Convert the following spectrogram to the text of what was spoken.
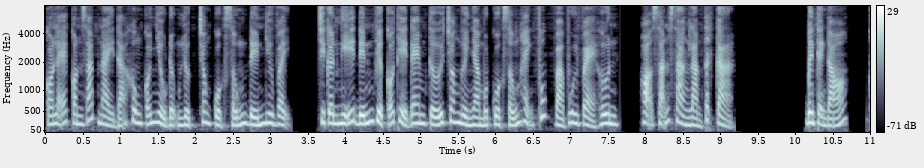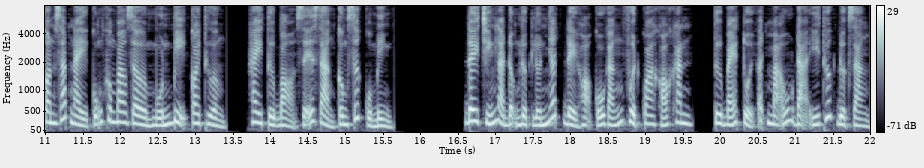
có lẽ con giáp này đã không có nhiều động lực trong cuộc sống đến như vậy. Chỉ cần nghĩ đến việc có thể đem tới cho người nhà một cuộc sống hạnh phúc và vui vẻ hơn, họ sẵn sàng làm tất cả. Bên cạnh đó, con giáp này cũng không bao giờ muốn bị coi thường hay từ bỏ dễ dàng công sức của mình. Đây chính là động lực lớn nhất để họ cố gắng vượt qua khó khăn. Từ bé tuổi Ất Mão đã ý thức được rằng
